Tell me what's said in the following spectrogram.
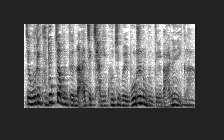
이제 우리 구독자분들은 아직 자기 고집을 모르는 분들이 많으니까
